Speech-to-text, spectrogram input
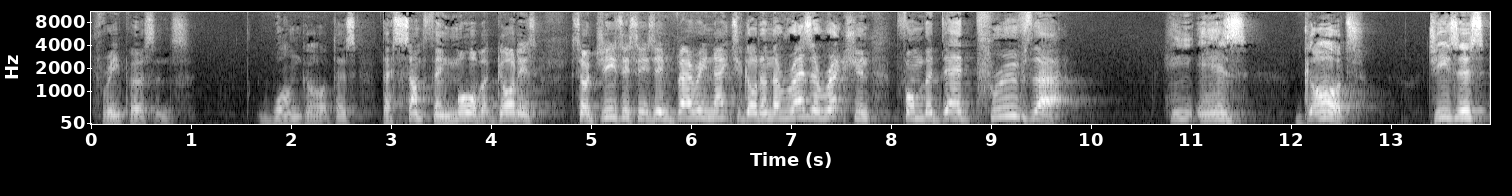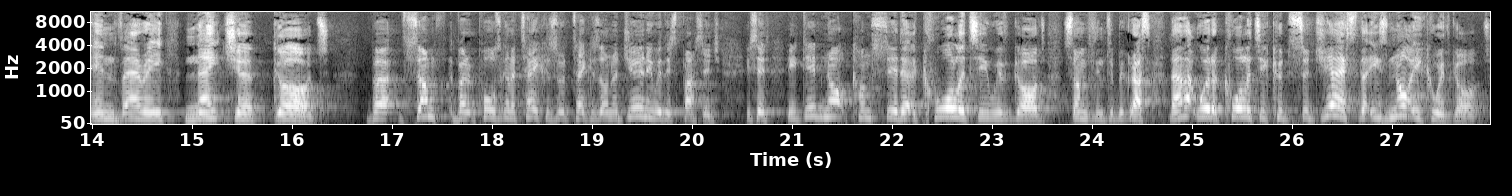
Three persons, one God. There's, there's something more, but God is. So Jesus is in very nature God, and the resurrection from the dead proves that. He is God. Jesus in very nature God. But, some, but Paul's going to take us, take us on a journey with this passage. He said, He did not consider equality with God something to be grasped. Now, that word equality could suggest that he's not equal with God.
